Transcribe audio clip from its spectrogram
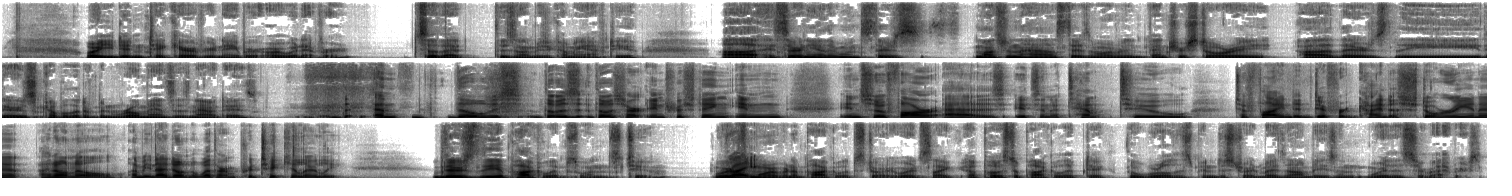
or you didn't take care of your neighbor or whatever, so that the zombies are coming after you. Uh, is there any other ones? There's monster in the house. There's more of an adventure story. Uh, there's the there's a couple that have been romances nowadays. And those those those are interesting in insofar as it's an attempt to to find a different kind of story in it. I don't know. I mean, I don't know whether I'm particularly There's the apocalypse ones too, where Right. it's more of an apocalypse story, where it's like a post-apocalyptic. The world has been destroyed by zombies, and we're the survivors.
